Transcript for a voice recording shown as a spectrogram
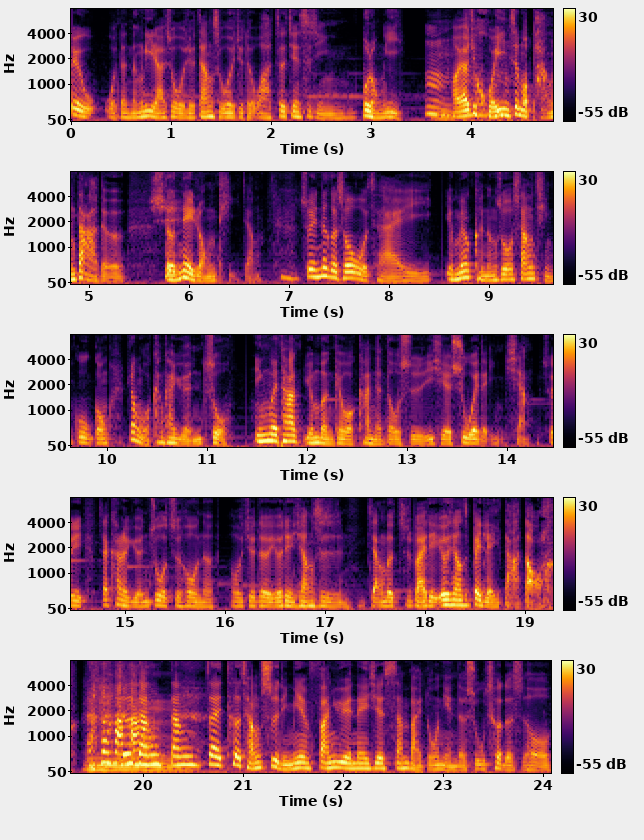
对我的能力来说，我觉得当时我也觉得哇，这件事情不容易，嗯。好、要去回应这么庞大的是。的内容体，这样。嗯。所以那个时候我才有没有可能说商请故宫让我看看原作。因为他原本给我看的都是一些数位的影像，所以在看了原作之后呢，我觉得有点像是讲的直白点，有点像是被雷打到了。就是 当当在特长室里面翻阅那些三百多年的书册的时候，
